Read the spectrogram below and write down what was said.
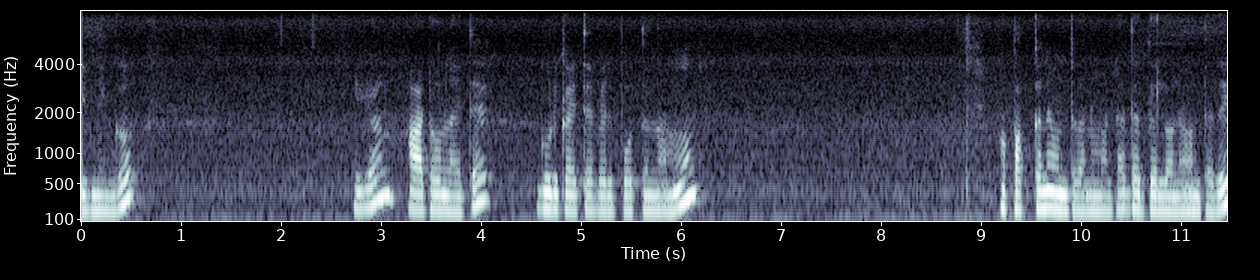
ఈవినింగ్. ఇక ఆటోలను అయితే గుడికి అయితే వెళ్ళిపోతున్నాము. మా పక్కనే ఉంటుంది అనమాట దగ్గరలోనే ఉంటుంది.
